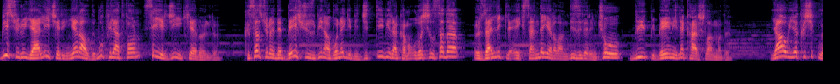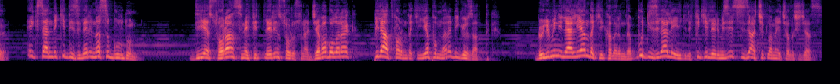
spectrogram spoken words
Bir sürü yerli içeriğin yer aldığı bu platform seyirciyi ikiye böldü. Kısa sürede 500 bin abone gibi ciddi bir rakama ulaşılsa da özellikle Eksen'de yer alan dizilerin çoğu büyük bir beğeniyle karşılanmadı. Yahu yakışıklı, eksendeki dizileri nasıl buldun? diye soran sinefitlerin sorusuna cevap olarak platformdaki yapımlara bir göz attık. Bölümün ilerleyen dakikalarında bu dizilerle ilgili fikirlerimizi size açıklamaya çalışacağız.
